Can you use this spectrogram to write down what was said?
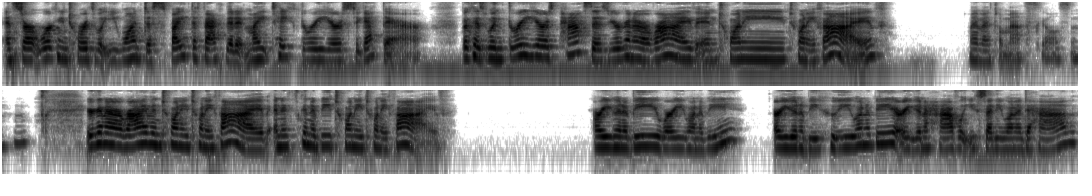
and start working towards what you want, despite the fact that it might take three years to get there? Because when three years passes, you're going to arrive in 2025 my mental math skills. Mm-hmm. You're going to arrive in 2025 and it's going to be 2025. Are you going to be where you want to be? Are you going to be who you want to be? Are you going to have what you said you wanted to have?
